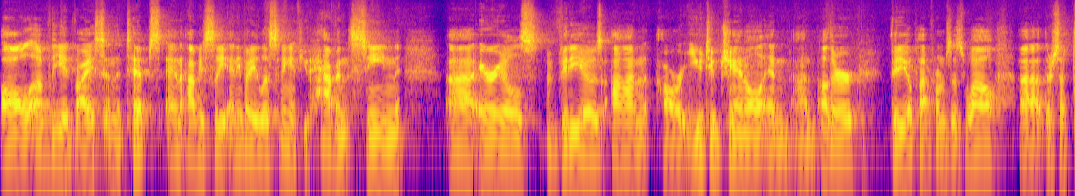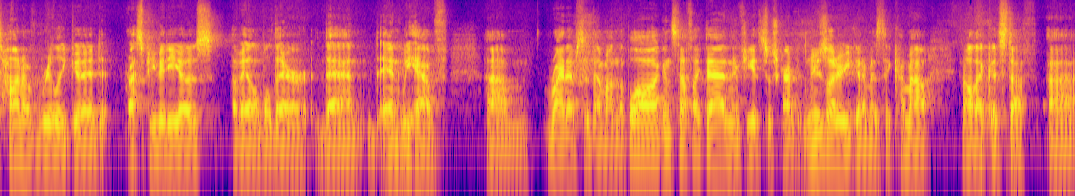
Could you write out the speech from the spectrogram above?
all of the advice and the tips. And obviously, anybody listening, if you haven't seen uh, Ariel's videos on our YouTube channel and on other video platforms as well. Uh, there's a ton of really good recipe videos available there. Then, and we have um, write ups of them on the blog and stuff like that. And if you get subscribed to the newsletter, you get them as they come out and all that good stuff. Uh,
